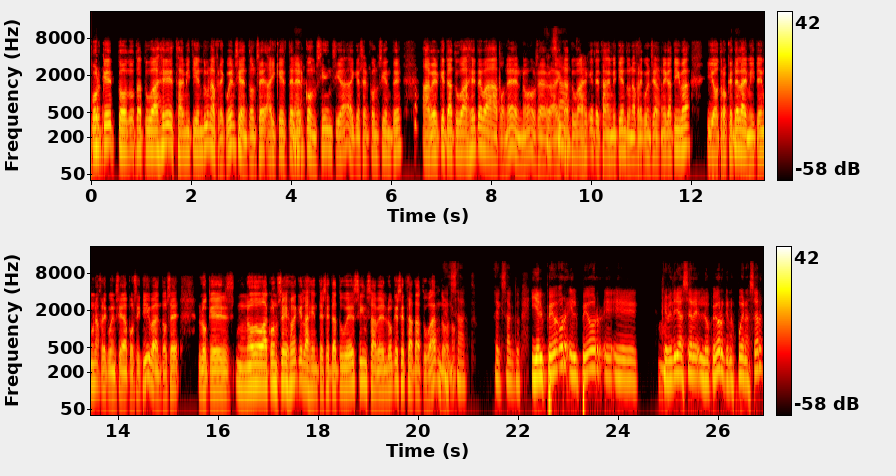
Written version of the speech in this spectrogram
porque todo tatuaje está emitiendo una frecuencia, entonces hay que tener conciencia, hay que ser consciente a ver qué tatuaje te va a poner, ¿no? O sea, hay tatuajes que te están emitiendo una frecuencia negativa y otros que te la emiten una frecuencia positiva. Entonces, lo que no aconsejo es que la gente se tatúe sin saber lo que se está tatuando, ¿no? Exacto, exacto. Y el peor, el peor eh, eh, que mm. vendría a ser lo peor que nos pueden hacer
